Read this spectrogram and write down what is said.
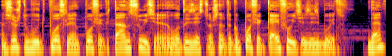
А все, что будет после, пофиг, танцуйте. Вот и здесь то самое. Только пофиг, кайфуйте здесь будет. Да?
